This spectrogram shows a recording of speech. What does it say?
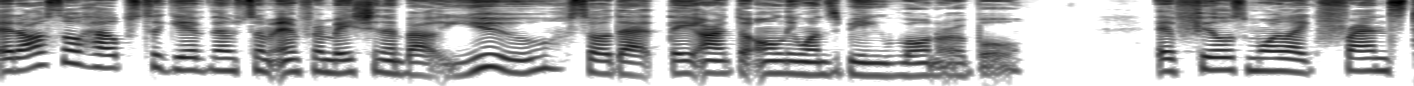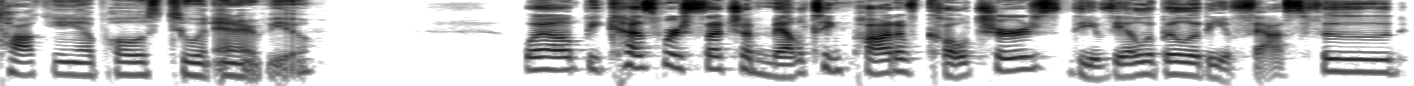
It also helps to give them some information about you so that they aren't the only ones being vulnerable. It feels more like friends talking opposed to an interview. Well, because we're such a melting pot of cultures, the availability of fast food,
